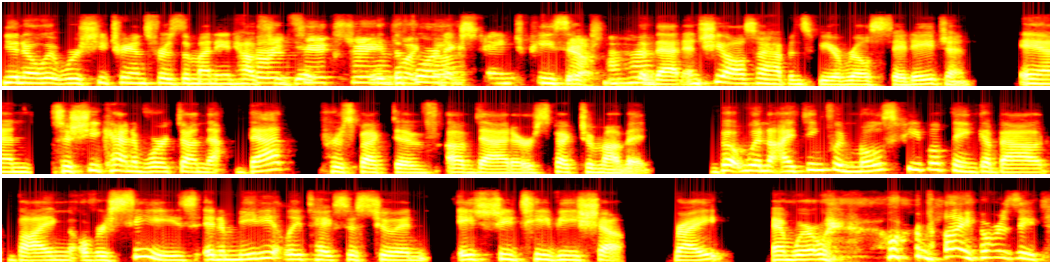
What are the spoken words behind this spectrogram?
you know, it, where she transfers the money and how Currency she gets exchange, the like foreign that? exchange piece yeah. of mm-hmm. that. And she also happens to be a real estate agent. And so she kind of worked on that, that perspective of that or spectrum of it. But when I think when most people think about buying overseas, it immediately takes us to an HGTV show, right? And where we're, we're buying overseas.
